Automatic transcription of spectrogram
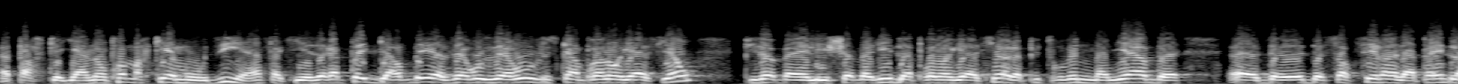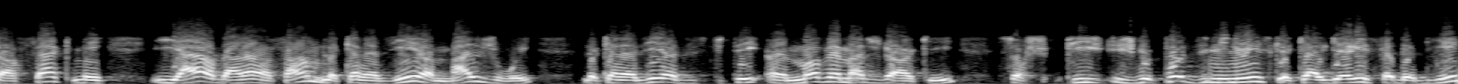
Euh, parce qu'ils n'en ont pas marqué un maudit. Hein. Fait qu'ils auraient peut-être gardé à 0-0 jusqu'en prolongation. Puis là, ben, les chevaliers de la prolongation auraient pu trouver une manière de, euh, de, de, sortir un lapin de leur sac. Mais hier, dans l'ensemble, le Canadien a mal joué. Le Canadien a disputé un mauvais match de hockey. Puis je veux pas diminuer ce que Calgary fait de bien,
